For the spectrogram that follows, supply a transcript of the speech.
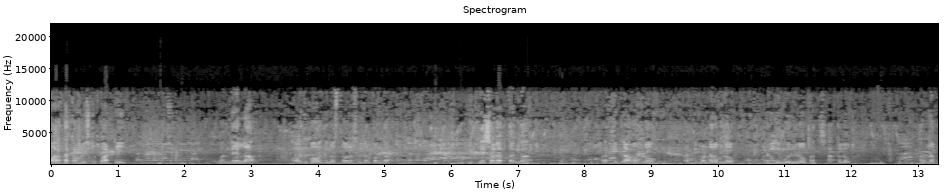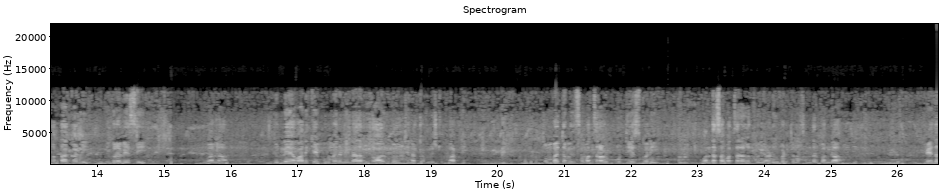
భారత కమ్యూనిస్టు పార్టీ వందేళ్ళ ఆవిర్భావ దినోత్సవాల సందర్భంగా దేశవ్యాప్తంగా ప్రతి గ్రామంలో ప్రతి మండలంలో ప్రతి ఊరిలో ప్రతి శాఖలో అరుణ పతాకాన్ని ఎగురవేసి ఇవాళ దున్నేవానికే భూమి నినాదంతో ఆవిర్భవించిన కమ్యూనిస్టు పార్టీ తొంభై తొమ్మిది సంవత్సరాలు పూర్తి చేసుకొని వంద సంవత్సరాలకు అడుగుపెడుతున్న సందర్భంగా పేద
